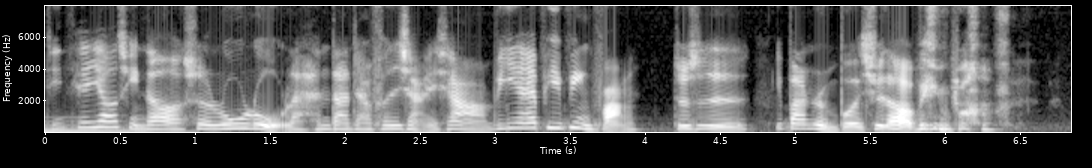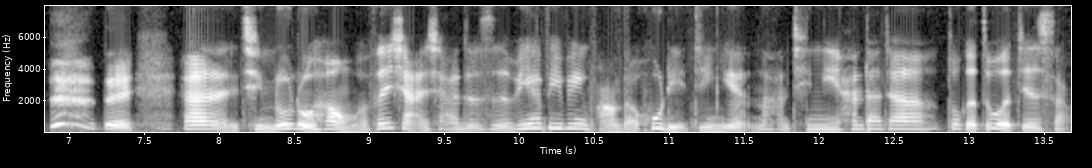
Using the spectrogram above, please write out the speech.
今天邀请到的是露露，来和大家分享一下 VIP 病房，就是一般人不会去到的病房。对，那请露露和我们分享一下，就是 VIP 病房的护理经验。那请你和大家做个自我介绍。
